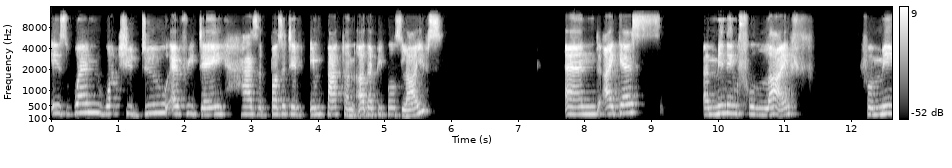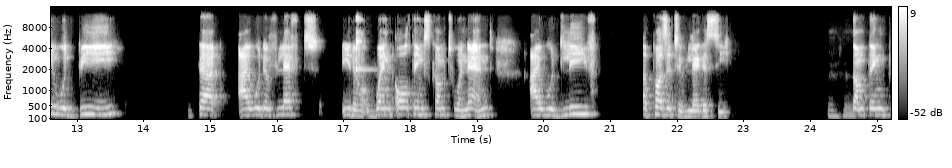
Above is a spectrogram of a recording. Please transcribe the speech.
is when what you do every day has a positive impact on other people's lives. And I guess a meaningful life for me would be that I would have left, you know, when all things come to an end, I would leave a positive legacy. Mm-hmm. Something,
